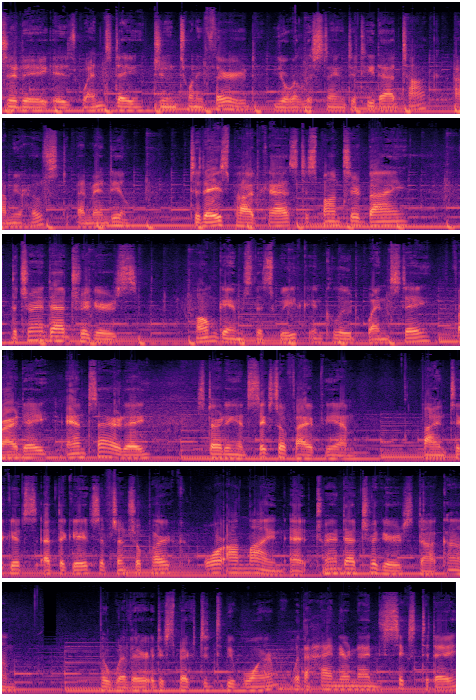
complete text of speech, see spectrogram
Today is Wednesday, June 23rd. You're listening to T Dad Talk. I'm your host, Ben Mandiel. Today's podcast is sponsored by the Trinidad Triggers. Home games this week include Wednesday, Friday, and Saturday, starting at 6:05 p.m. Find tickets at the gates of Central Park or online at trinidadtriggers.com. The weather is expected to be warm with a high near 96 today,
